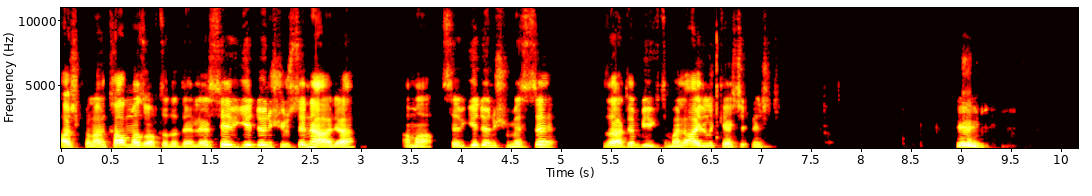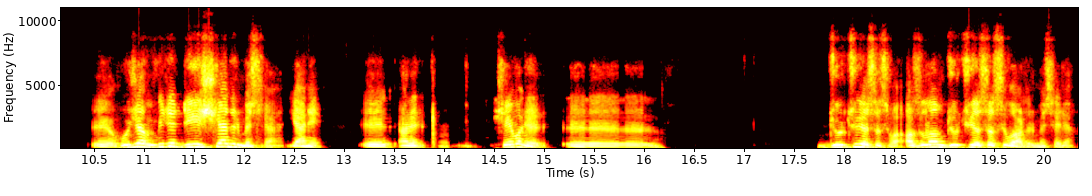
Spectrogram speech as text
aşk falan kalmaz ortada derler. Sevgiye dönüşürse ne hala? Ama sevgiye dönüşmezse zaten büyük ihtimalle ayrılık gerçekleşti. Evet. E, hocam bir de değişkendir mesela. Yani e, hani şey var ya e, dürtü yasası var. Azalan dürtü yasası vardır mesela.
